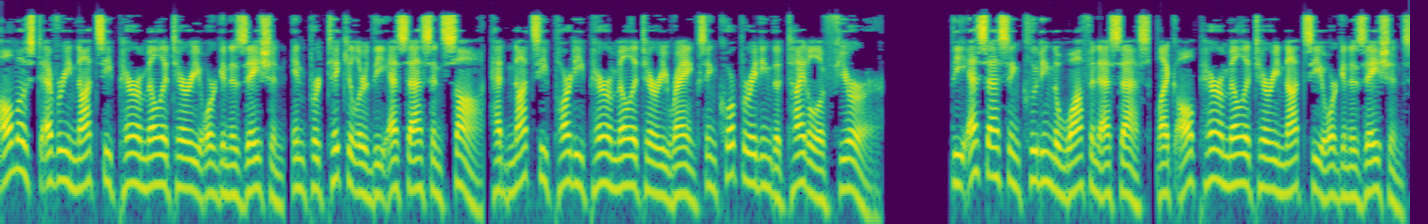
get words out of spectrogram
Almost every Nazi paramilitary organization, in particular the SS and SA, had Nazi Party paramilitary ranks incorporating the title of Führer. The SS including the Waffen-SS, like all paramilitary Nazi organizations,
